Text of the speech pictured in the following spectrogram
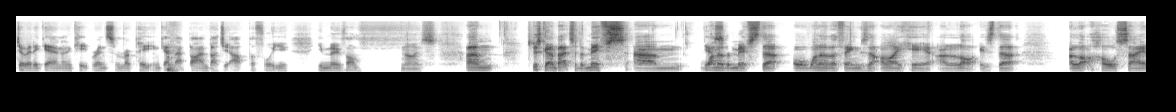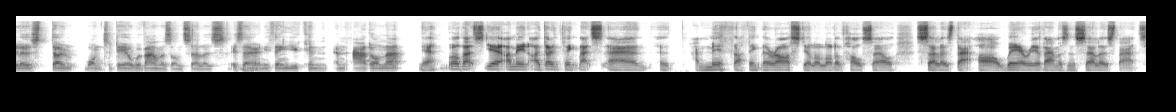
do it again, and keep rinse and repeat, and get hmm. that buying budget up before you you move on. Nice. Um, just going back to the myths, um, yes. one of the myths that, or one of the things that I hear a lot is that a lot of wholesalers don't want to deal with Amazon sellers. Is there mm-hmm. anything you can and add on that? Yeah, well, that's yeah. I mean, I don't think that's uh, a, a, myth. I think there are still a lot of wholesale sellers that are wary of Amazon sellers that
